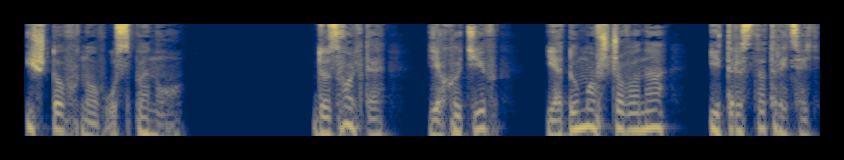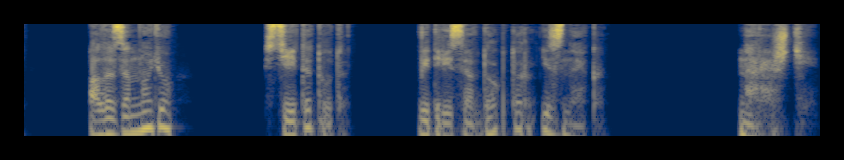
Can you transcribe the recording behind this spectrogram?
і штовхнув у спину. Дозвольте, я хотів, я думав, що вона і 330, але за мною стійте тут, відрізав доктор і зник. Нарешті,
